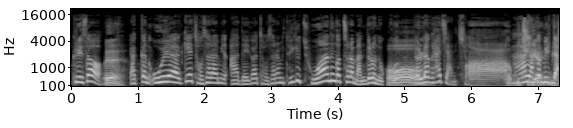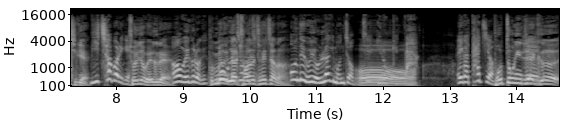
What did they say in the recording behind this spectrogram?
그래서 예. 약간 오해하게 저 사람이 아 내가 저 사람을 되게 좋아하는 것처럼 만들어 놓고 어. 연락을 하지 않죠. 아, 아, 미치게. 약간 밀당. 미치게. 미쳐버리게. 저 여자 왜 그래? 어, 왜 그러게? 분명히 어, 왜날 좋아하는? 척 했잖아. 어, 근데 왜 연락이 먼저 없지? 어. 이렇게 딱. 애가 타죠. 보통 이제 예. 그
